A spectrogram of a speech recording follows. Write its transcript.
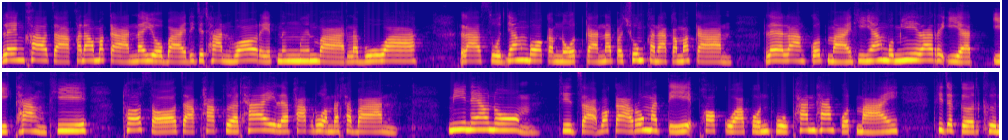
แหล่งข่าวจากคณะกรรมการนโยบายดิจิทัลวอลเล็ต10,000บาท ระบุว่า ล่าสุดยังบ่กำหนดการนัดประชุมคณะกรรมการ และร่างกฎหมายที่ยังบ่มีรายละเอียดอีกทั้งที่ทศจากพรรคเพื่อไทยและพรรครวมรัฐบาล มีแนวโน้มที่จะบ่กล้าลงมติเพราะกลัวผลผูกพันทางกฎหมาย ที่จะเกิดขึ้น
